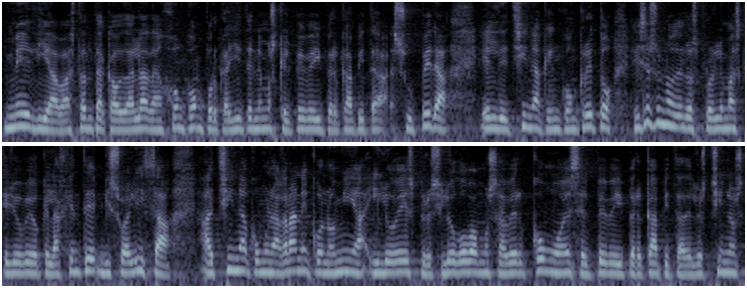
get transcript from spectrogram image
media bastante acaudalada en Hong Kong, porque allí tenemos que el PBI per cápita supera el de China, que en concreto ese es uno de los problemas que yo veo, que la gente visualiza a China como una gran economía y lo es, pero si luego vamos a ver cómo es el PBI per cápita de los chinos,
